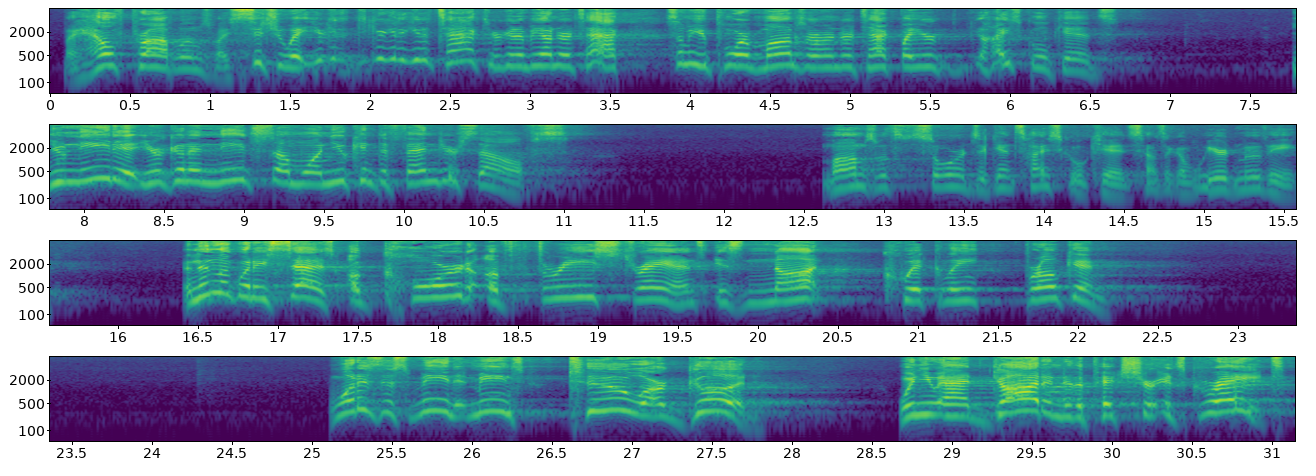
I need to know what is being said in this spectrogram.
by health problems, by situation. You're you're gonna get attacked, you're gonna be under attack. Some of you poor moms are under attack by your high school kids. You need it. You're going to need someone. You can defend yourselves. Moms with swords against high school kids. Sounds like a weird movie. And then look what he says a cord of three strands is not quickly broken. What does this mean? It means two are good. When you add God into the picture, it's great.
